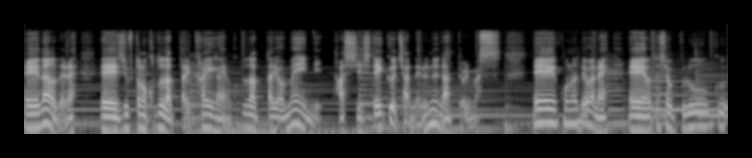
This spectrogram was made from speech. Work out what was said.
えーなのでね、エジプトのことだったり、海外のことだったりをメインに発信していくチャンネルになっております。えーこのではね、えー私はブログ、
